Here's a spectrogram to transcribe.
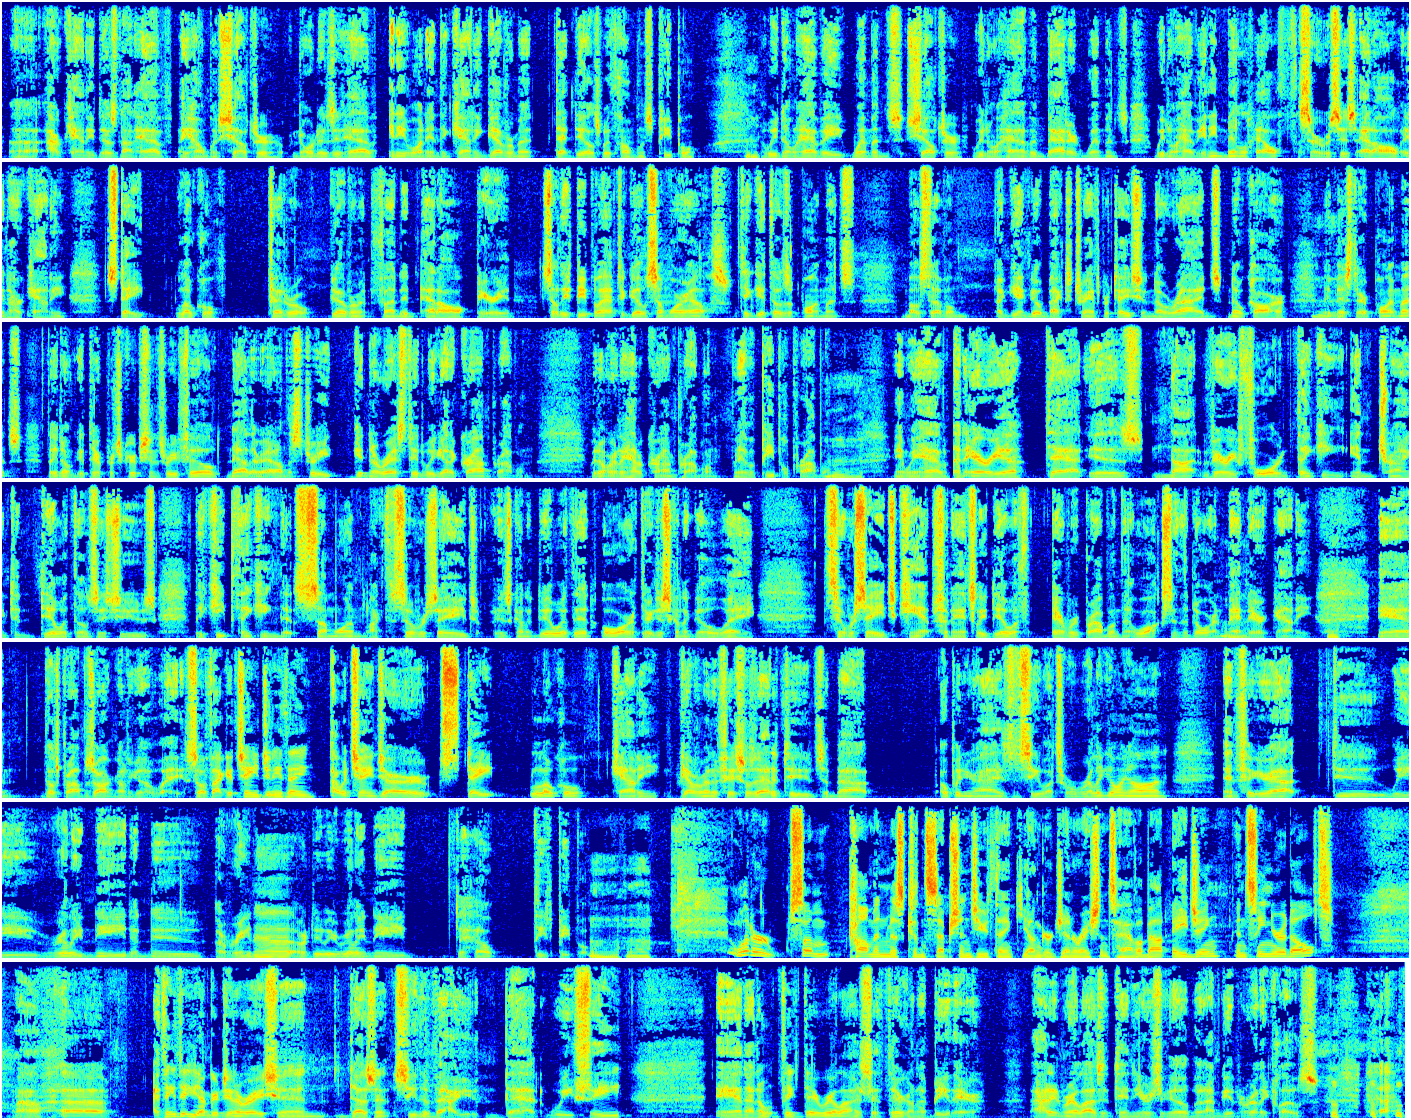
Uh, our county does not have a homeless shelter, nor does it have anyone in the county government that deals with homeless people. Mm-hmm. We don't have a women's shelter. We don't have a battered women's. We don't have any mental health services at all in our county, state, local, federal government funded at all, period. So these people have to go somewhere else to get those appointments. Most of them, again, go back to transportation, no rides, no car. Mm-hmm. They hmm. miss their appointments. They don't get their prescriptions refilled. Now they're out on the street getting arrested. We got a crime problem. We don't really have a crime problem. We have a people problem. Mm-hmm. And we have an area that is not very forward thinking in trying to deal with those issues. They keep thinking that someone like the Silver Sage is going to deal with it or they're just going to go away. Silver Sage can't financially deal with every problem that walks in the door in mm-hmm. Bandera County. Mm-hmm. And those problems aren't going to go away. So if I could change anything, I would change our state, local, county government officials' attitudes about open your eyes and see what's really going on and figure out do we really need a new arena or do we really need to help these people? Mm-hmm. What are some common misconceptions you think younger generations have about aging and senior adults? Well, uh, I think the younger generation doesn't see the value that we see, and I don't think they realize that they're going to be there. I didn't realize it 10 years ago, but I'm getting really close. I,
